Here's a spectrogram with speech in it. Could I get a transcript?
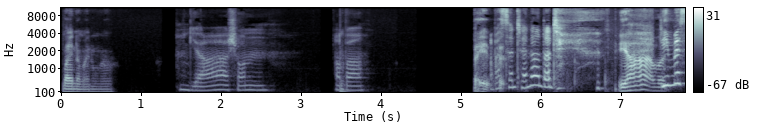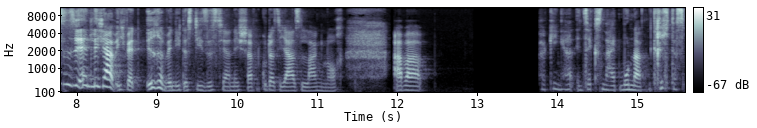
Meiner Meinung nach. Ja, schon. Hm. Aber Weil aber Santana und die Ja, aber die müssen sie endlich haben. Ich werde irre, wenn die das dieses Jahr nicht schaffen. Gut, das Jahr ist lang noch. Aber fucking hell, in 6,5 Monaten kriegt das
